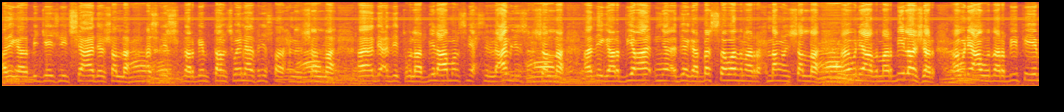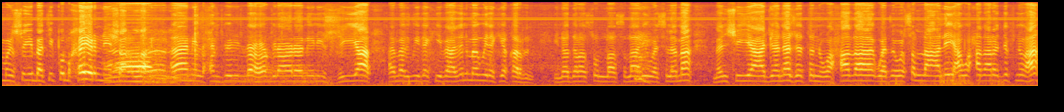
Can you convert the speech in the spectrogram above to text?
هذه ربي جايسني السعادة إن شاء الله. اسني صدر بهم طون سوينا اثني فرحنا إن شاء الله. هذه طول ربي العمر سني حسن العمل إن شاء الله. هذه ربي هذه ربي الصوادنا الرحمن إن شاء الله. أوني عظم ربي الاجر أوني عوض ربي في مصيبتكم خير إن شاء الله. آمين. الحمد لله رب العالمين. الزيار. أما وذاك بعد ما وذاك قرن. إن رسول الله صلى الله عليه وسلم من شيع جنازة وحضر وصلى عليها وحضر دفنها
